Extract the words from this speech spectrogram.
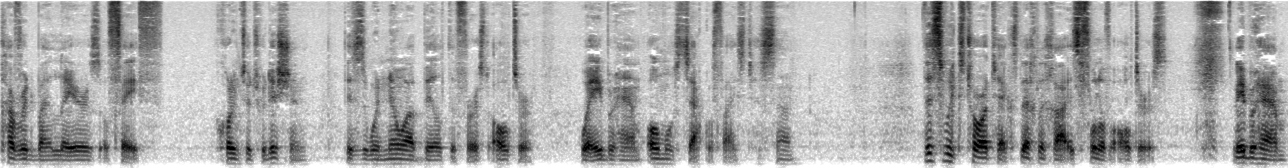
covered by layers of faith. According to tradition, this is where Noah built the first altar, where Abraham almost sacrificed his son. This week's Torah text, Lech Lecha, is full of altars. Abraham,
